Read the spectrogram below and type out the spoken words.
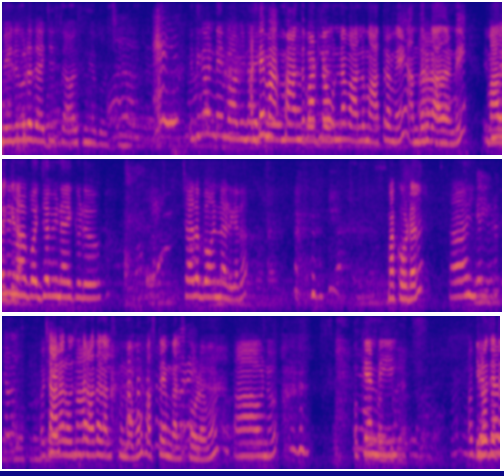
మీరు కూడా దయచేసి రావాల్సిందిగా కూర్చున్నారు ఇదిగోండి మా అంటే మా మా అందుబాటులో ఉన్న వాళ్ళు మాత్రమే అందరూ కాదండి మా ఇదిగోండి దగ్గర. మా బొజ్జ వినాయకుడు. చాలా బాగున్నాడు కదా? మా కోడల్? హాయ్. చాలా రోజుల తర్వాత కలుసుకున్నాము ఫస్ట్ టైం కలుసుకోవడము. ఆ, అవును. ఓకే అండి. ఈ రోజు అయితే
